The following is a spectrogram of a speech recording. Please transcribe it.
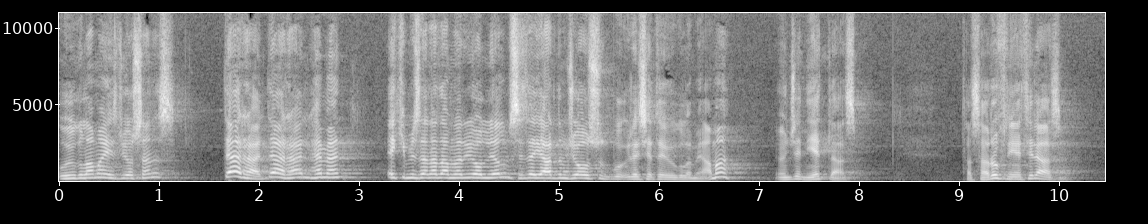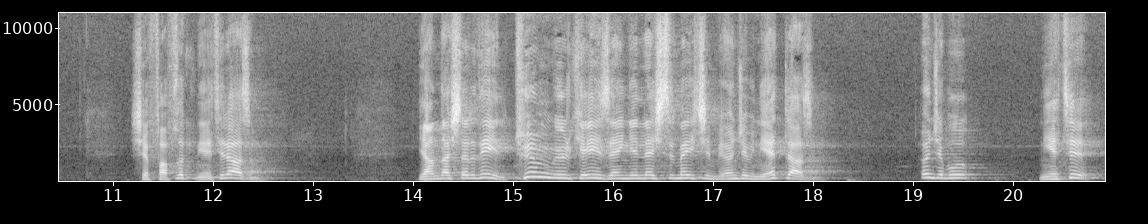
uygulamayız diyorsanız derhal derhal hemen ekimizden adamları yollayalım size yardımcı olsun bu reçeteyi uygulamaya. Ama önce niyet lazım. Tasarruf niyeti lazım. Şeffaflık niyeti lazım. Yandaşları değil, tüm ülkeyi zenginleştirme için bir önce bir niyet lazım. Önce bu niyeti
